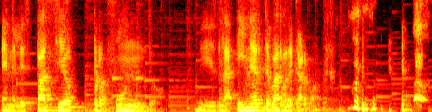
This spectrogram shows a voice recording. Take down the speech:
en el espacio profundo. Y es la inerte barra de carbón.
